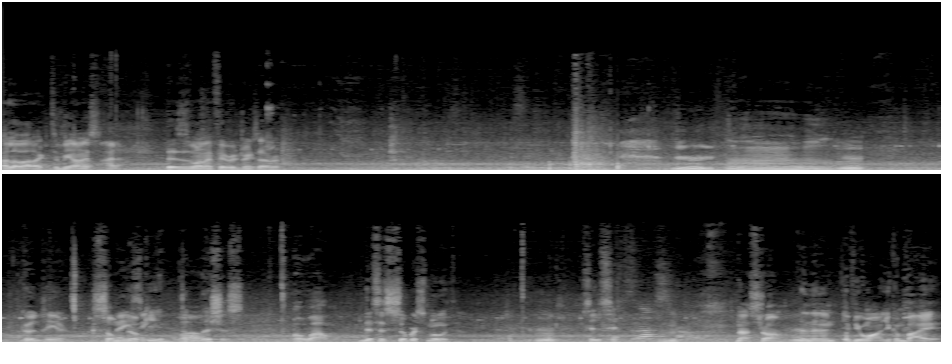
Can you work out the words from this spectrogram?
I love ara. To be honest, this is one of my favorite drinks ever. Mmm. Mm. Good here. So Amazing. milky, Wow. delicious. Oh wow, this is super smooth. Mm, Silsil. Mm-hmm. Not strong. Mm. And then if you want, you can buy it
